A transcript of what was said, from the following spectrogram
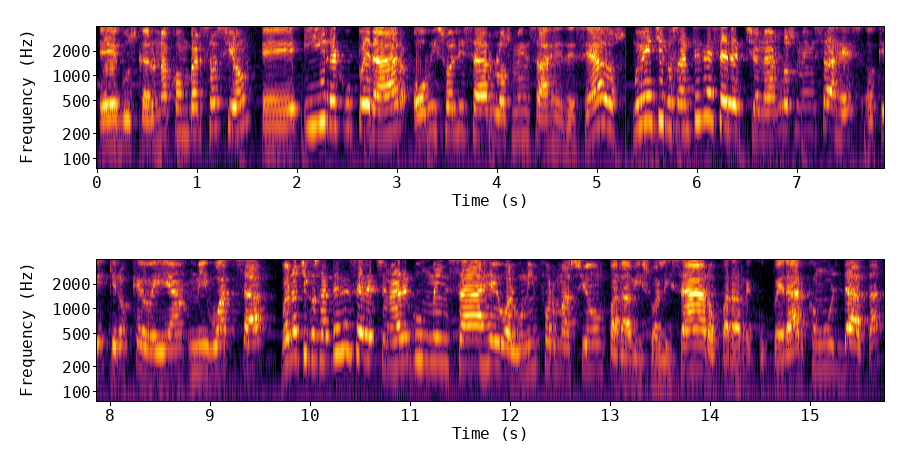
eh, buscar una conversación eh, y recuperar o visualizar los mensajes deseados. Muy bien chicos, antes de seleccionar los mensajes, ok, quiero que vean mi WhatsApp. Bueno chicos, antes de seleccionar algún mensaje o alguna información para visualizar o para recuperar con Uldata,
